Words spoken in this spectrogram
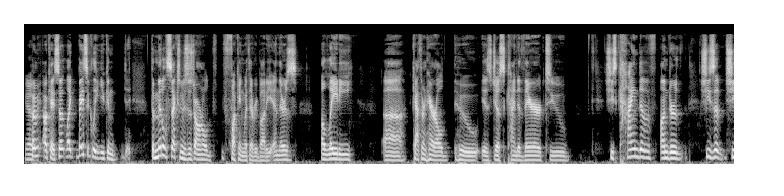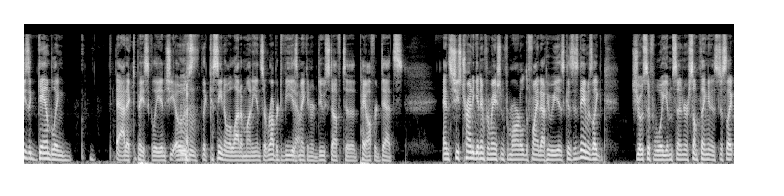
yeah. But I mean, okay, so like basically you can the middle section is just Arnold fucking with everybody and there's a lady uh, Kathryn Harrold, who is just kind of there to. She's kind of under. She's a she's a gambling addict basically, and she owes the casino a lot of money, and so Robert V is Yeah. making her do stuff to pay off her debts, and she's trying to get information from Arnold to find out who he is because his name is like Joseph Williamson or something, and it's just like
